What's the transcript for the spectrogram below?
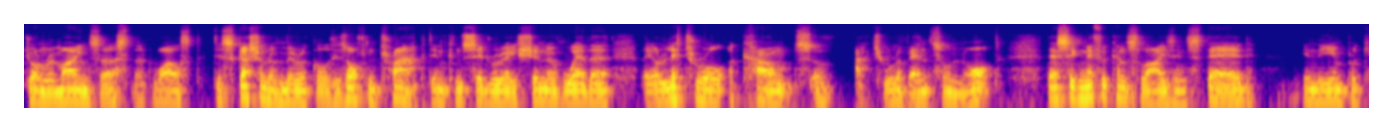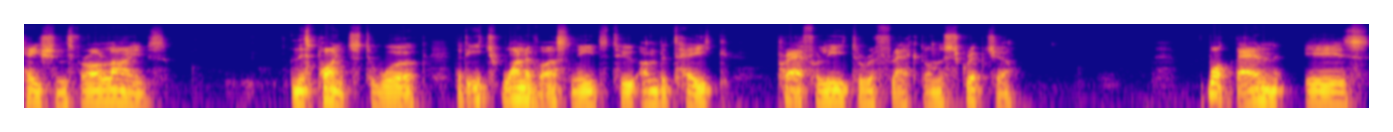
John reminds us that whilst discussion of miracles is often trapped in consideration of whether they are literal accounts of actual events or not, their significance lies instead in the implications for our lives. And this points to work that each one of us needs to undertake prayerfully to reflect on the scripture. What then is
